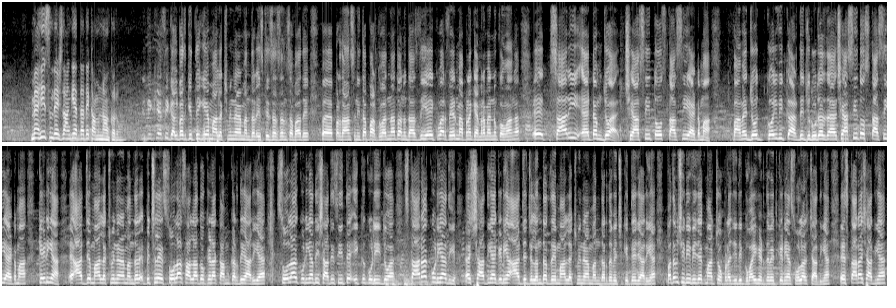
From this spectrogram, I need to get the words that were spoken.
ਮੈਂ ਇਹੀ ਸੰਦੇਸ਼ ਦਾਂਗੀ ਐਦਾਂ ਦੇ ਕੰਮ ਨਾ ਕਰੋ। ਜੀ ਦੇਖਿਆ ਅਸੀਂ ਗੱਲਬਾਤ ਕੀਤੀ ਗਈ ਹੈ ਮਾ ਲక్ష్ਮੀ ਨਾਰਾਇਣ ਮੰਦਰ ਸਥਿਤ ਸਤਸੰਗ ਸਭਾ ਦੇ ਪ੍ਰਧਾਨ ਸੁਨੀਤਾ ਭਾਰਤਵਾਜ ਨਾਲ ਤੁਹਾਨੂੰ ਦੱਸਦੀ ਹੈ ਇੱਕ ਵਾਰ ਫਿਰ ਮੈਂ ਆਪਣਾ ਕੈਮਰਾਮੈਨ ਨੂੰ ਕਹਾਂਗਾ, ਇਹ ਸਾਰੀ ਐਟਮ ਜੋ ਹੈ 86 ਤੋਂ 87 ਐਟਮਾਂ ਭਾਵੇਂ ਜੋ ਕੋਈ ਵੀ ਘਰ ਦੀ ਜ਼ਰੂਰਤ ਹੈ 86 ਤੋਂ 87 ਆਈਟਮਾਂ ਕਿਹੜੀਆਂ? ਇਹ ਅੱਜ ਮਾਂ ਲక్ష్ਮੀ ਨਾਰਾਇਣ ਮੰਦਰ ਪਿਛਲੇ 16 ਸਾਲਾਂ ਤੋਂ ਕਿਹੜਾ ਕੰਮ ਕਰਦੇ ਆ ਰਹੀ ਹੈ? 16 ਕੁੜੀਆਂ ਦੀ ਸ਼ਾਦੀ ਸੀ ਤੇ ਇੱਕ ਕੁੜੀ ਜੋ ਹੈ 17 ਕੁੜੀਆਂ ਦੀ, ਇਹ ਸ਼ਾਦੀਆਂ ਕਿਹੜੀਆਂ ਅੱਜ ਜਲੰਧਰ ਦੇ ਮਾਂ ਲక్ష్ਮੀ ਨਾਰਾਇਣ ਮੰਦਰ ਦੇ ਵਿੱਚ ਕੀਤੀਆਂ ਜਾ ਰਹੀਆਂ? ਪਦਮ ਸ਼੍ਰੀ ਵਿਜੇ ਕੁਮਾਰ ਚੋਪੜਾ ਜੀ ਦੀ ਗਵਾਹੀ ਹੇਠ ਦੇ ਵਿੱਚ ਕਿਹੜੀਆਂ 16 ਸ਼ਾਦੀਆਂ, ਇਹ 17 ਸ਼ਾਦੀਆਂ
